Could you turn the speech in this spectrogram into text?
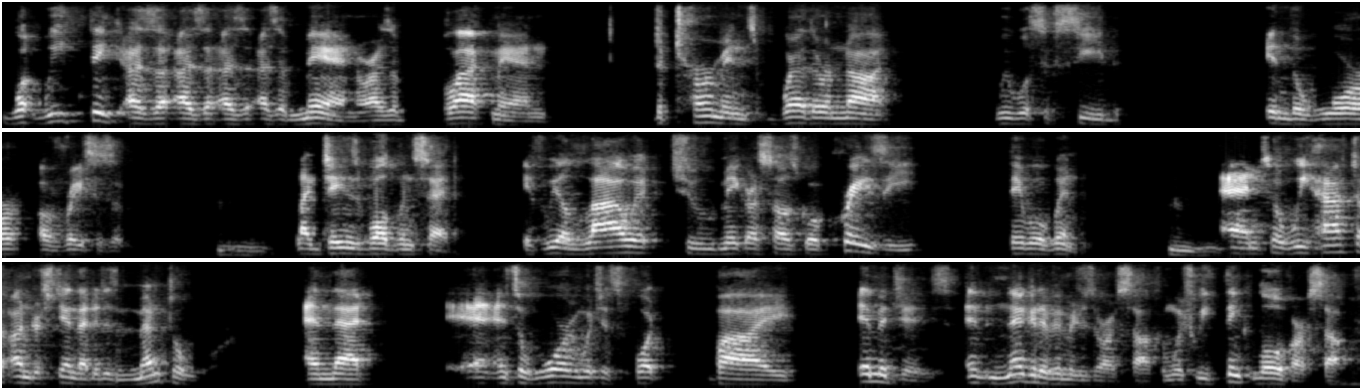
what we think as a, as a, as a, as a man or as a black man determines whether or not we will succeed in the war of racism. Mm-hmm. Like James Baldwin said, if we allow it to make ourselves go crazy, they will win. Mm-hmm. And so we have to understand that it is a mental war and that it's a war in which it's fought by images and negative images of ourselves in which we think low of ourselves.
